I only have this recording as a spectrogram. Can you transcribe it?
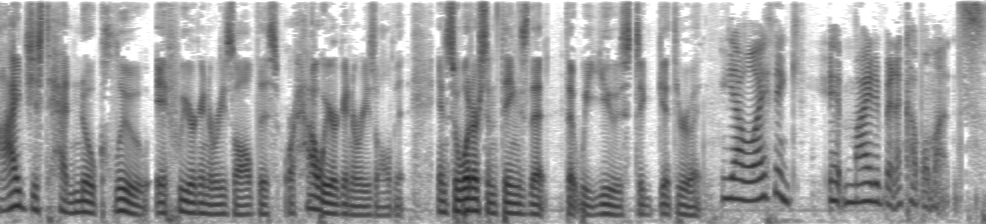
I just had no clue if we were going to resolve this or how we were going to resolve it. And so, what are some things that that we used to get through it? Yeah. Well, I think it might have been a couple months.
